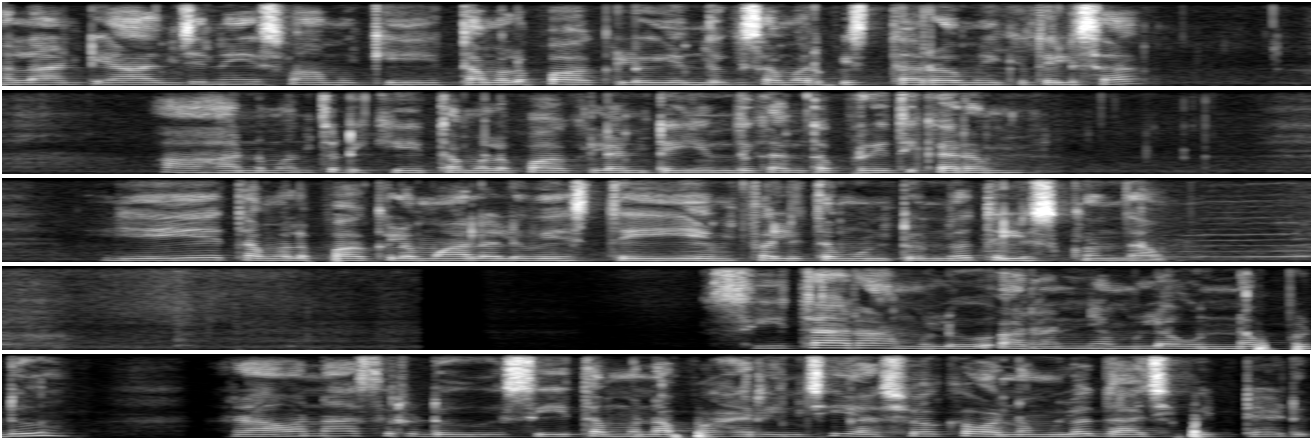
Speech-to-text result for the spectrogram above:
అలాంటి ఆంజనేయ స్వామికి తమలపాకులు ఎందుకు సమర్పిస్తారో మీకు తెలుసా? ఆ హనుమంతుడికి తమలపాకులు అంటే ఎందుకంత ప్రీతికరం? ఏ ఏ తమలపాకుల మాలలు వేస్తే ఏం ఫలితం ఉంటుందో తెలుసుకుందాం. సీతారాములు అరణ్యంలో ఉన్నప్పుడు రావణాసురుడు సీతమ్మను అపహరించి అశోకవనంలో దాచిపెట్టాడు.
